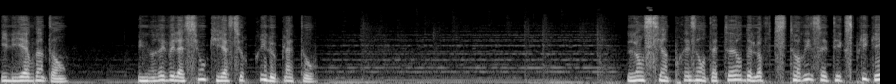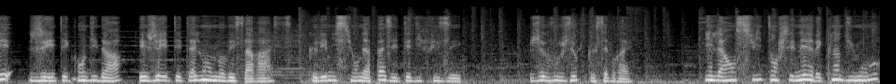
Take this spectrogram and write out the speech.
il y a 20 ans. Une révélation qui a surpris le plateau. L'ancien présentateur de Loft Story s'est expliqué, j'ai été candidat, et j'ai été tellement mauvais sa race, que l'émission n'a pas été diffusée. Je vous jure que c'est vrai. Il a ensuite enchaîné avec l'un d'humour,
